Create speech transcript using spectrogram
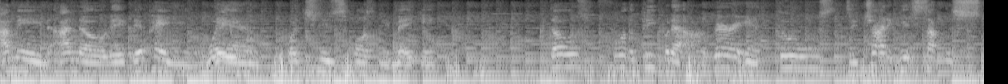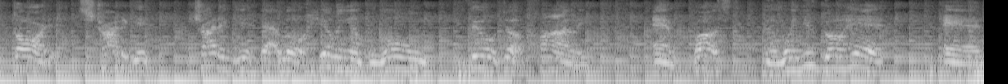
I mean, I know they, they pay you way what you're supposed to be making. Those for the people that are very enthused to try to get something started, to try to get try to get that little helium balloon filled up finally and bust. And when you go ahead and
